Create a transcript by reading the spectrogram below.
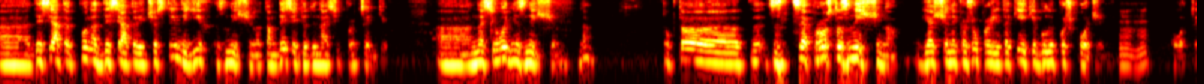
а, десята, понад десятої частини їх знищено, там 10-11%. На сьогодні знищено. Да? Тобто е, це- просто знищено. Я ще не кажу про літаки, які були пошкоджені. Угу. От.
